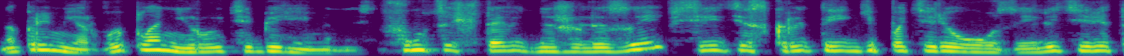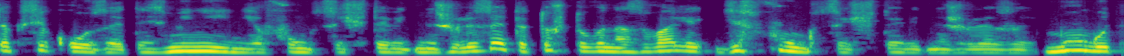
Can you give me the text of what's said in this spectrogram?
например, вы планируете беременность, функция щитовидной железы, все эти скрытые гипотереозы или тиреотоксикозы, это изменение функции щитовидной железы, это то, что вы назвали дисфункцией щитовидной железы, могут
